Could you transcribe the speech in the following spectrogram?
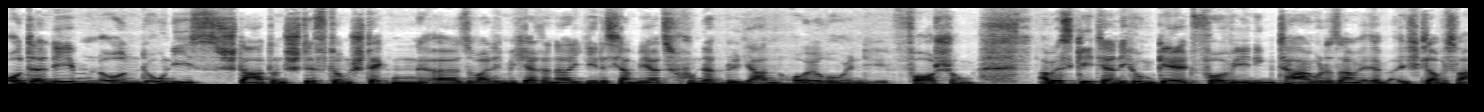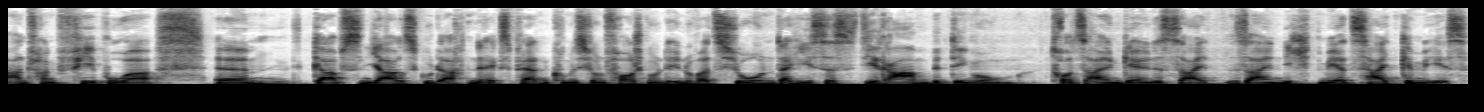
Unternehmen und Unis, Staat und Stiftung stecken, äh, soweit ich mich erinnere, jedes Jahr mehr als 100 Milliarden Euro in die Forschung. Aber es geht ja nicht um Geld. Vor wenigen Tagen oder sagen wir, ich glaube, es war Anfang Februar, ähm, gab es ein Jahresgutachten der Expertenkommission Forschung und Innovation. Da hieß es, die Rahmenbedingungen trotz allen Geldes sei, seien nicht mehr zeitgemäß.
